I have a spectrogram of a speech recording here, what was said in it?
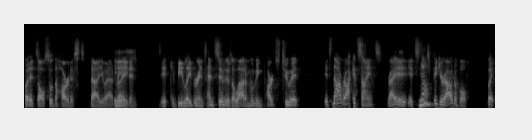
but it's also the hardest value add it right is. and it can be labor intensive there's a lot of moving parts to it it's not rocket science right it, it's no. it's figure outable but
